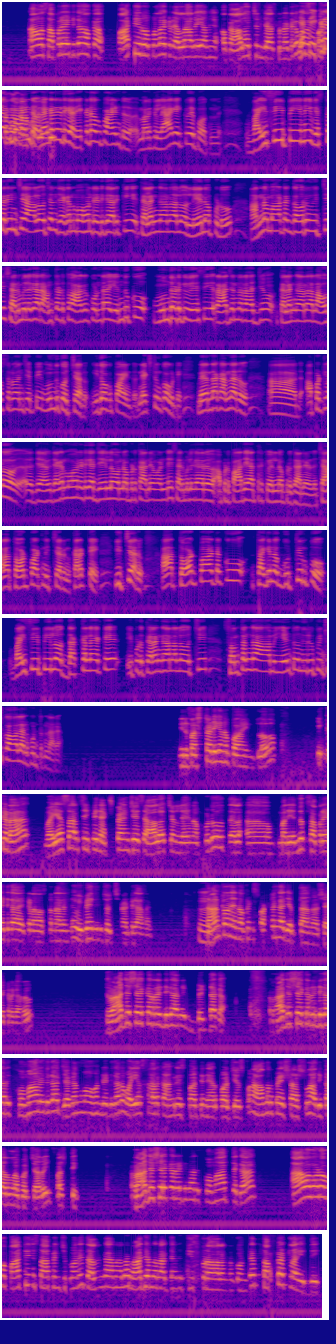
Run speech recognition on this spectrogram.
ఆమె సపరేట్గా ఒక పార్టీ రూపంలో ఇక్కడ వెళ్ళాలి అనే ఒక ఆలోచన చేస్తున్నట్టుగా ఇక్కడే ఒక పాయింట్. వెంకటరెడ్డి గారు ఇక్కడే ఒక పాయింట్ మనకి ల్యాగ్ ఎక్కువైపోతుంది వైసీపీని విస్తరించే ఆలోచన జగన్మోహన్ రెడ్డి గారికి తెలంగాణలో లేనప్పుడు అన్న మాటకు గౌరవం ఇచ్చి షర్మిల గారు అంతటితో ఆగకుండా ఎందుకు ముందడుగు వేసి రాజన్న రాజ్యం తెలంగాణలో అవసరం అని చెప్పి ముందుకొచ్చారు. ఇదొక పాయింట్. నెక్స్ట్ ఇంకొకటి. మీరు ఇందాక అన్నారు అప్పట్లో జ- జగన్మోహన్ రెడ్డి గారు జైల్లో ఉన్నప్పుడు కానివ్వండి షర్మిల గారు అప్పుడు పాదయాత్రకు వెళ్ళినప్పుడు కానివ్వండి చాలా తోడ్పాటుని ఇచ్చారని కరెక్టే ఇచ్చారు. ఆ తోడ్పాటుకు తగిన గుర్తింపు వైసీపీలో దక్కలేకే ఇప్పుడు తెలంగాణలో వచ్చి సొంతంగా ఆమె ఏంటో నిరూపించుకోవాలనుకుంటున్నారా? మీరు ఫస్ట్ అడిగిన పాయింట్లో ఇక్కడ వైఎస్ఆర్ సిపిని ఎక్స్పాండ్ చేసే ఆలోచన లేనప్పుడు మరి ఎందుకు సపరేట్గా ఇక్కడ వస్తున్నారంటే విభేదించి వచ్చినట్టుగా నాకు. దాంట్లో నేను ఒకటి స్పష్టంగా చెప్తాను శేఖర్ గారు. రాజశేఖర్ రెడ్డి గారి బిడ్డగా రాజశేఖర రెడ్డి గారి కుమారుడిగా జగన్మోహన్ రెడ్డి గారు వైఎస్ఆర్ కాంగ్రెస్ పార్టీని ఏర్పాటు చేసుకుని ఆంధ్రప్రదేశ్ రాష్ట్రంలో అధికారంలోకి వచ్చారు. First thing. రాజశేఖర రెడ్డి గారి కుమార్తెగా ఆమె కూడా ఒక పార్టీని స్థాపించుకొని తెలంగాణలో రాజన్న రాజ్యాన్ని తీసుకురావాలనుకుంటే తప్పెట్లా అయింది.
